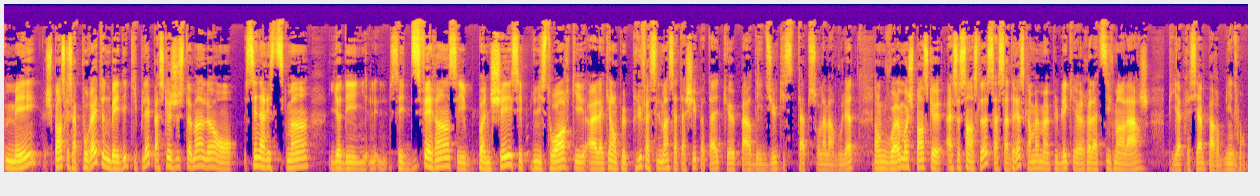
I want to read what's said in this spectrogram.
Mais je pense que ça pourrait être une BD qui plaît parce que justement, là, on, scénaristiquement, il y a des. C'est différent, c'est punché, c'est une histoire à laquelle on peut plus facilement s'attacher peut-être que par des dieux qui se tapent sur la marboulette. Donc voilà, moi je pense qu'à ce sens-là, ça s'adresse quand même à un public relativement large puis appréciable par bien du monde.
